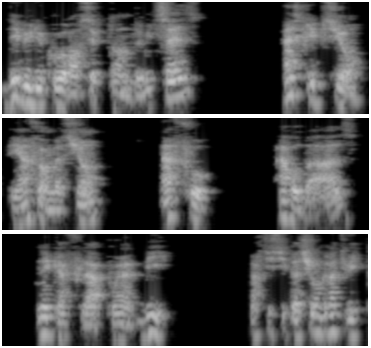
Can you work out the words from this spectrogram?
Début du cours en septembre 2016. Inscription et information info Participation gratuite.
